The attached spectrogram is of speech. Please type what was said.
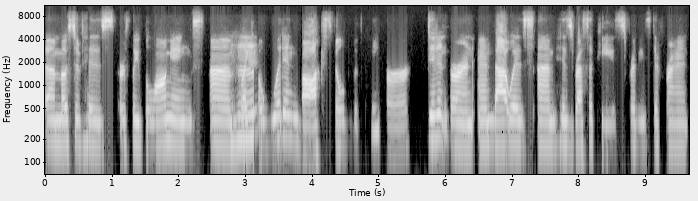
uh, most of his earthly belongings, um, Mhm. like a wooden box filled with paper didn't burn, and that was um, his recipes for these different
